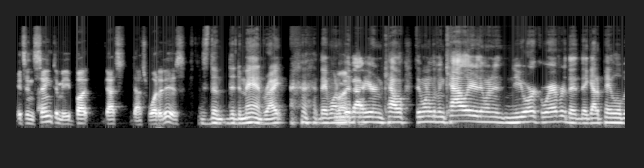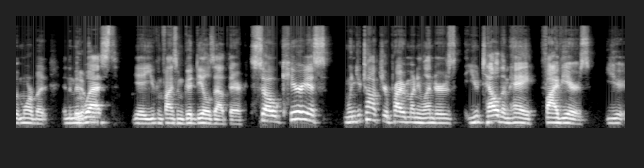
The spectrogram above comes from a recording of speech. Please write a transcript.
It's insane to me, but that's that's what it is. It's the the demand, right? they want right. to live out here in Cal. They want to live in Cali or they want to New York or wherever. They they got to pay a little bit more. But in the Midwest, yeah, you can find some good deals out there. So curious when you talk to your private money lenders, you tell them, hey, five years. You,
